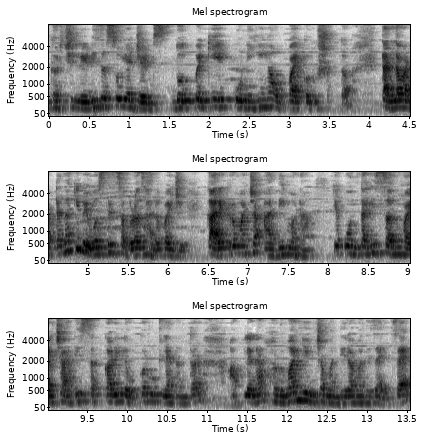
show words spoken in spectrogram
घरची लेडीज असो या जेंट्स दोनपैकी एक कोणीही हा उपाय करू शकतं. त्यांना वाटतं ना की व्यवस्थित सगळं झालं पाहिजे. कार्यक्रमाच्या आधी म्हणा या कोणताही सण व्हायच्या आधी सकाळी लवकर उठल्यानंतर आपल्याला हनुमानजींच्या मंदिरामध्ये जायचं आहे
